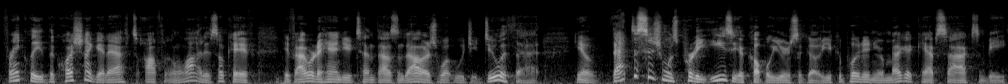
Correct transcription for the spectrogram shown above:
frankly, the question I get asked often a lot is okay, if, if I were to hand you $10,000, what would you do with that? You know, that decision was pretty easy a couple years ago. You could put in your mega cap stocks and be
